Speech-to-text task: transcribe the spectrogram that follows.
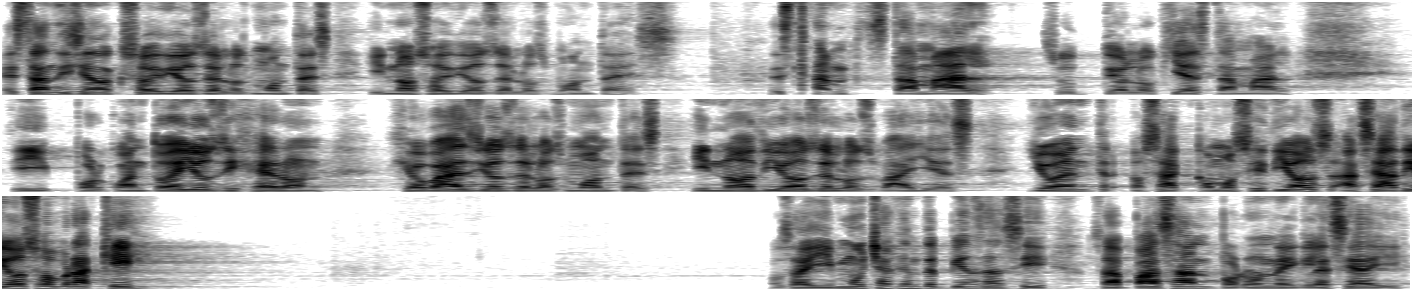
están diciendo que soy Dios de los montes y no soy Dios de los montes. Está, está mal, su teología está mal. Y por cuanto ellos dijeron, Jehová es Dios de los montes y no Dios de los valles, yo entre, o sea, como si Dios, o sea, Dios obra aquí, o sea, y mucha gente piensa así. O sea, pasan por una iglesia y.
